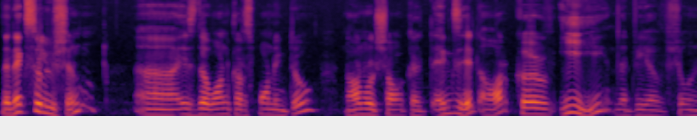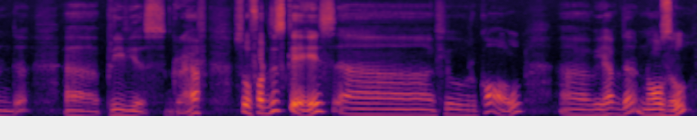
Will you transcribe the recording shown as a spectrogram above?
The next solution uh, is the one corresponding to normal shock at exit or curve E that we have shown in the uh, previous graph. So, for this case uh, if you recall uh, we have the nozzle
